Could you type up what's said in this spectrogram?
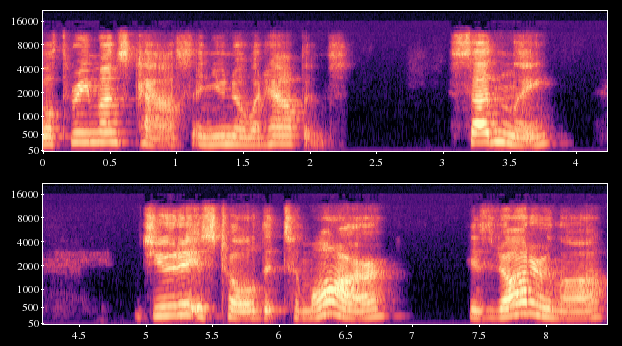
Well, three months pass, and you know what happens. Suddenly, Judah is told that Tamar, his daughter in law,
